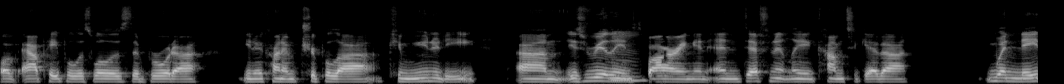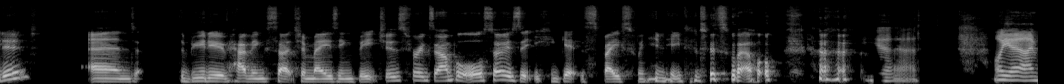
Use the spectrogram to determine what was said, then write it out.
of our people, as well as the broader, you know, kind of triple R community, um, is really mm. inspiring and, and definitely come together when needed. And the beauty of having such amazing beaches, for example, also is that you can get the space when you need it as well. yeah. Well, yeah, I'm.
